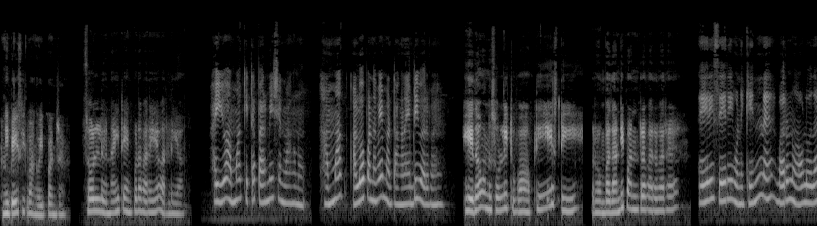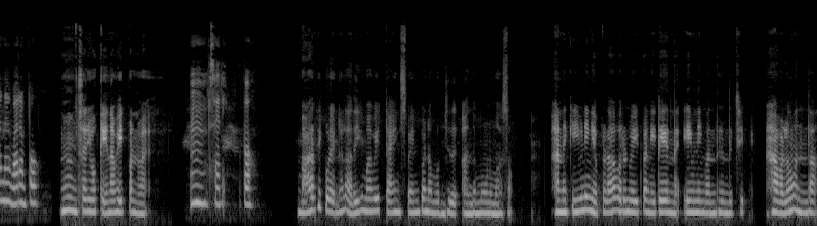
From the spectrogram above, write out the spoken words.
நீ பேசிட்டு வாங்க வெயிட் பண்றேன். சொல்லு நைட் என் கூட வரையா வரலையா? ஐயோ அம்மா கிட்ட பர்மிஷன் வாங்கணும். அம்மா அலோ பண்ணவே மாட்டாங்க நான் எப்படி வருவேன்? ஏதோ ஒன்று சொல்லிட்டு வா ப்ளீஸ் டி. ரொம்ப தாண்டி பண்ணுற வர வர. சரி சரி உனக்கு என்ன? வரணும் அவ்வளோதானே வரேன் போ. ம் சரி ஓகே நான் வெயிட் பண்ணுவேன். ம் சரி. பாரதி கூட என்னால் அதிகமாகவே டைம் ஸ்பெண்ட் பண்ண முடிஞ்சுது அந்த மூணு மாதம் அன்னைக்கு ஈவினிங் எப்படா வரும்னு வெயிட் பண்ணிகிட்டே இருந்தேன். ஈவினிங் வந்து இருந்துச்சு. அவளும் வந்தான்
